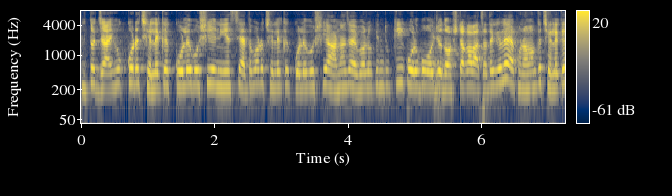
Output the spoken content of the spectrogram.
তো যাই হোক করে ছেলেকে কোলে বসিয়ে নিয়ে এসছি। এত বড় ছেলেকে কোলে বসিয়ে আনা যায় বলো, কিন্তু কি করব? ওই যে দশ টাকা বাঁচাতে গেলে এখন আমাকে ছেলেকে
